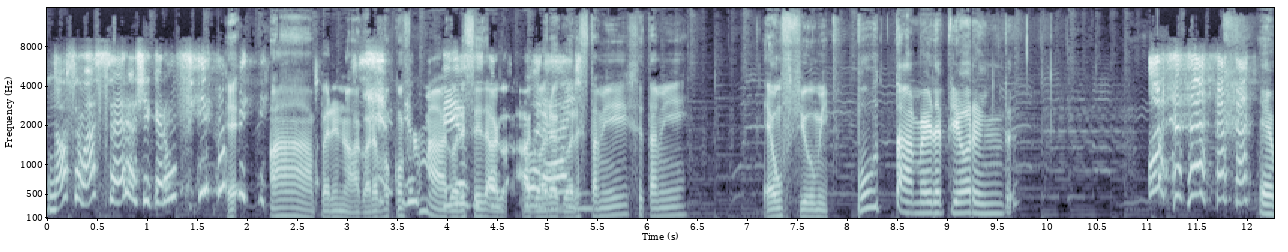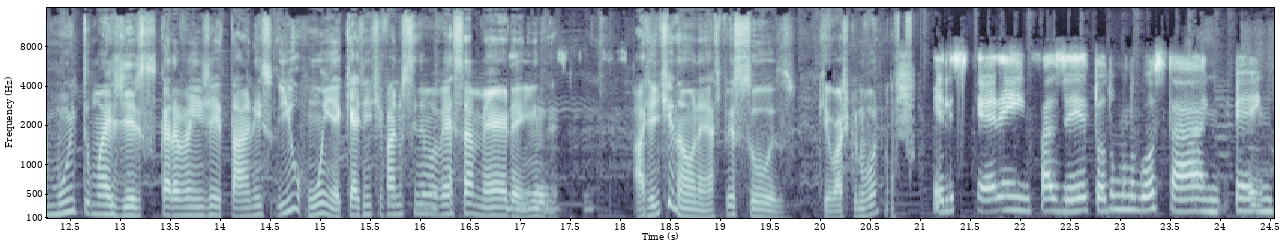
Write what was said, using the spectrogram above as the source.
Nossa, é uma série, eu achei que era um filme. É- Ah, peraí, não. Agora eu vou confirmar. Agora você, agora, agora, você tá me. Você tá me. É um filme. Puta merda, é pior ainda. É muito mais dinheiro que os caras vão injetar nisso. E o ruim é que a gente vai no cinema ver essa merda ainda. A gente não, né? As pessoas. Que eu acho que eu não vou, não. Eles querem fazer todo mundo gostar, é, en-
